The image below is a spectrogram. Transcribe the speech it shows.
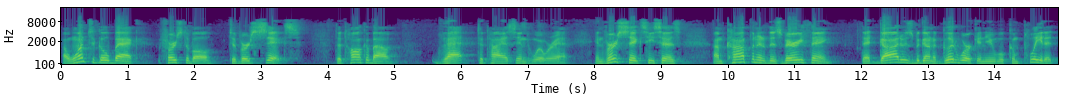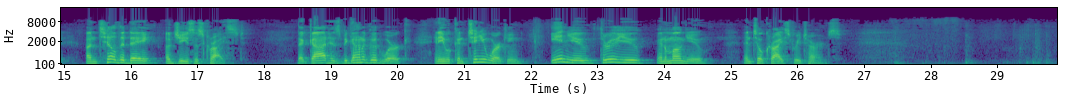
I want to go back, first of all, to verse 6 to talk about that to tie us into where we're at. In verse 6, he says, I'm confident of this very thing, that God who's begun a good work in you will complete it until the day of Jesus Christ. That God has begun a good work and he will continue working in you, through you, and among you until Christ returns.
